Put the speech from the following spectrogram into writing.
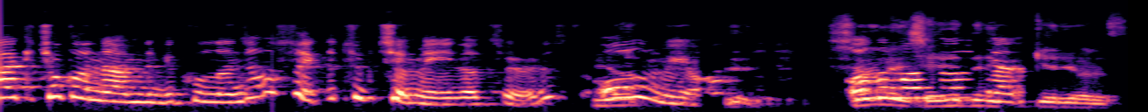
Belki çok önemli bir kullanıcı ama sürekli Türkçe mail atıyoruz. Ya, Olmuyor. o zaman da geliyoruz.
